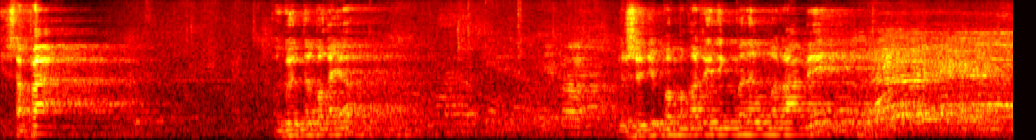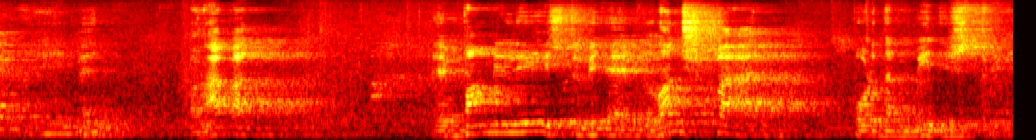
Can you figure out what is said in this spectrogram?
Isa pa. Pagod na ba kayo? Gusto niyo pa makarinig pa ng marami? Amen. Pangapat. A family is to be a launch pad for the ministry.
